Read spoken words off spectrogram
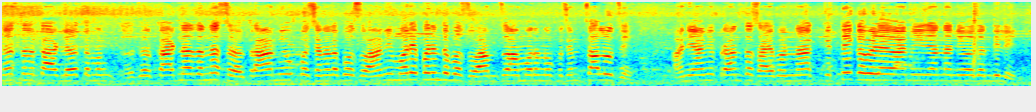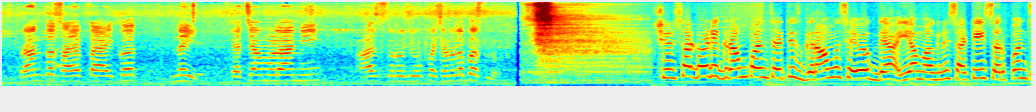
नसल काढलं तर मग जर काढणार जर नसेल तर आम्ही उपोषणाला बसू. आम्ही मरेपर्यंत बसू. आमचं आमरण उपोषण चालूच आहे. आणि आम्ही प्रांत साहेबांना कित्येक वेळ आम्ही यांना निवेदन दिले. प्रांत साहेब काय ऐकत नाही. त्याच्यामुळे आम्ही आज रोजी उपोषणाला बसलो. शिरसाटवाडी ग्रामपंचायतीस ग्रामसेवक द्या या मागणीसाठी सरपंच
